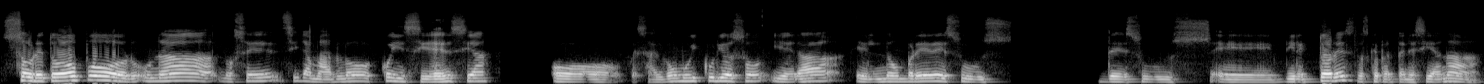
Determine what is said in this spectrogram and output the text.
sobre todo por una, no sé si llamarlo coincidencia, o pues algo muy curioso y era el nombre de sus, de sus eh, directores, los que pertenecían a,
